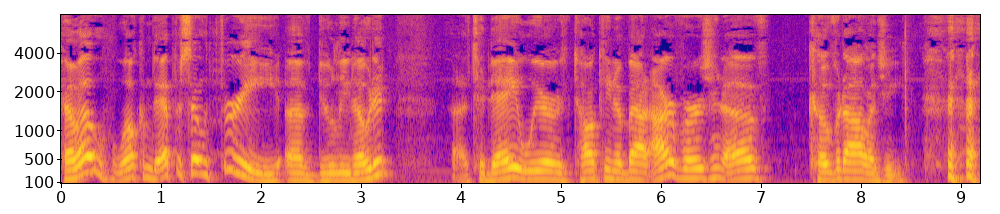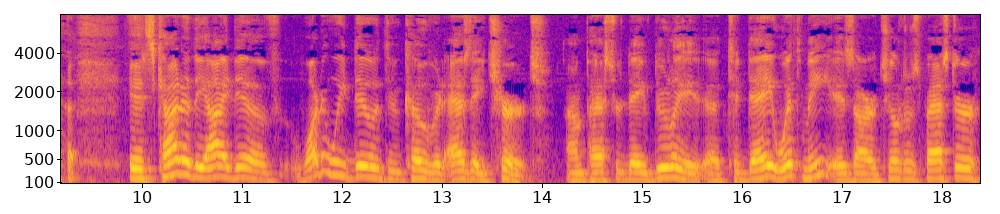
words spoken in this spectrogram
Hello, welcome to episode three of Duly Noted. Uh, today we're talking about our version of COVIDology. it's kind of the idea of what are we doing through COVID as a church. I'm Pastor Dave Dooley. Uh, today with me is our children's pastor,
